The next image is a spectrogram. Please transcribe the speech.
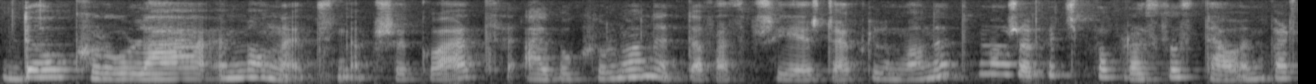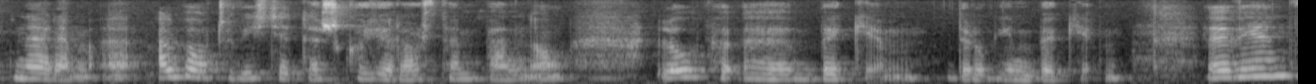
do króla monet na przykład, albo król monet do Was przyjeżdża. Król monet może być po prostu stałym partnerem, e, albo oczywiście też koziorożcem, panną lub e, bykiem, drugim bykiem. E, Więc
